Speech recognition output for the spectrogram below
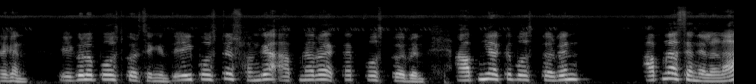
দেখেন এগুলো পোস্ট করছে কিন্তু। এই পোস্টের সঙ্গে আপনারও একটা পোস্ট করবেন। আপনিও একটা পোস্ট করবেন। আপনার চ্যানেলে না,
